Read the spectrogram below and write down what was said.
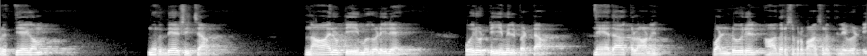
പ്രത്യേകം നിർദ്ദേശിച്ച നാലു ടീമുകളിലെ ഒരു ടീമിൽപ്പെട്ട നേതാക്കളാണ് വണ്ടൂരിൽ ആദർശ പ്രഭാഷണത്തിന് വേണ്ടി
